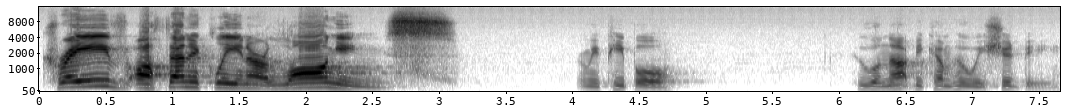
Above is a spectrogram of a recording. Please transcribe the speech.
crave authentically in our longings. We're people who will not become who we should be.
